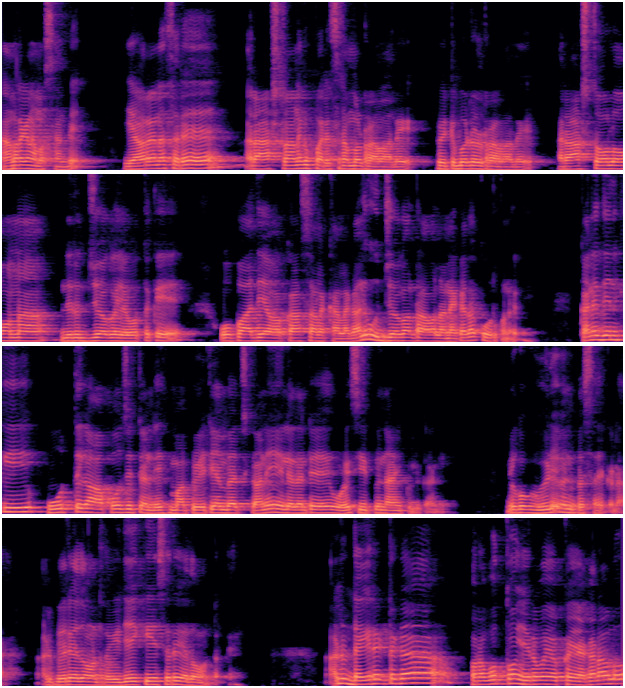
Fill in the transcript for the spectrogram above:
అందరికీ నమస్తే అండి. ఎవరైనా సరే రాష్ట్రానికి పరిశ్రమలు రావాలి పెట్టుబడులు రావాలి రాష్ట్రంలో ఉన్న నిరుద్యోగ యువతకి ఉపాధి అవకాశాలు కలగాలి ఉద్యోగాలు రావాలనే కదా కోరుకునేది. కానీ దీనికి పూర్తిగా ఆపోజిట్ అండి మా పేటీఎం బ్యాచ్ కానీ లేదంటే వైసీపీ నాయకులు కానీ. మీకు ఒక వీడియో వినిపిస్తాయి ఇక్కడ. అది పేరు ఏదో ఉంటుంది విజయ్ కేసరి ఏదో ఉంటుంది. అటు డైరెక్ట్గా ప్రభుత్వం ఇరవై ఒక్క ఎకరాలు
